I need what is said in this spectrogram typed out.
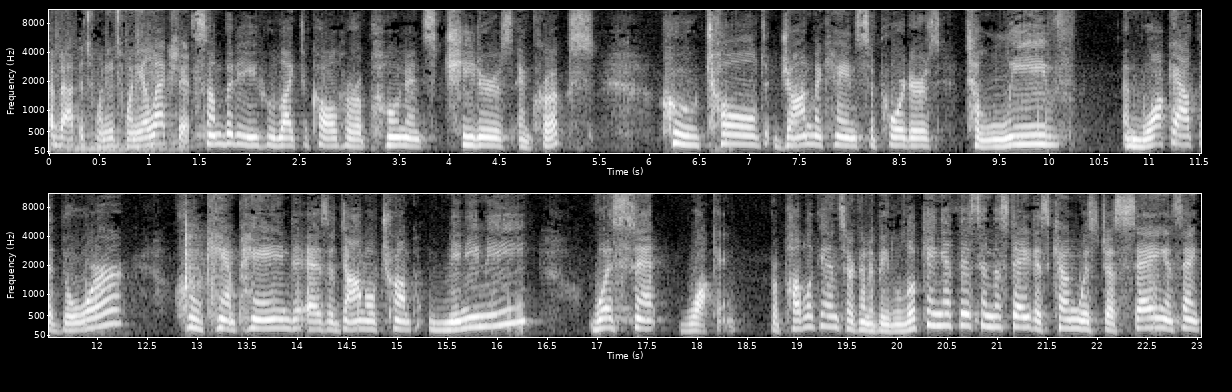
about the 2020 election. somebody who liked to call her opponents cheaters and crooks, who told John McCain's supporters to leave and walk out the door, who campaigned as a Donald Trump mini me, was sent walking. Republicans are going to be looking at this in the state, as Kyung was just saying, and saying,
